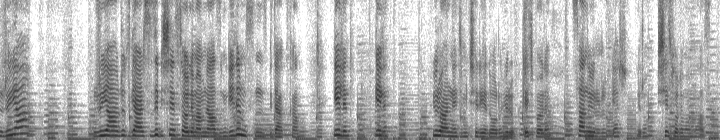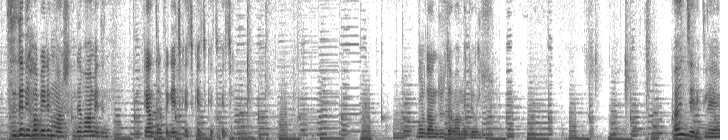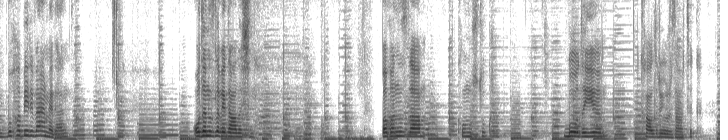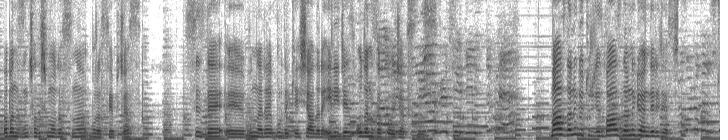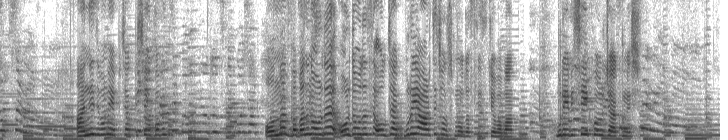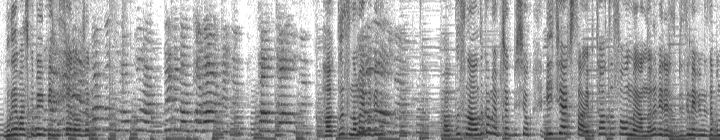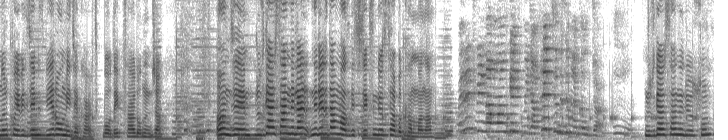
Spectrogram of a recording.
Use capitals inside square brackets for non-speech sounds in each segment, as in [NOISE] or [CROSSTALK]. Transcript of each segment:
Rüya. Rüya, Rüzgar size bir şey söylemem lazım. Gelir misiniz bir dakika? Gelin, gelin. Yürü anneciğim içeriye doğru, yürü. Geç böyle. Sen de yürü Rüzgar, yürü. Bir şey söylemem lazım. Size bir haberim var. Devam edin. Yan tarafa geç, geç, geç, geç, geç. Buradan düz devam ediyoruz. Öncelikle bu haberi vermeden odanızla vedalaşın. Babanızla konuştuk. Bu odayı kaldırıyoruz artık. Babanızın çalışma odasını burası yapacağız. Siz de e, bunları buradaki eşyaları eleyeceğiz, odanıza koyacaksınız. Götüreceğiz değil mi? Bazılarını götüreceğiz, bazılarını göndereceğiz. Anneciğim ama yapacak bir şey yok. Baba odasına koysak olmaz. Babanın orada orada odası olacak. Buraya artı çalışma odası istiyor baban. Buraya bir şey koyacakmış. Buraya başka büyük bilgisayar aldık. Haklısın ama yapabilir. Haklısın aldık ama yapacak bir şey yok. İhtiyaç sahibi tahtası olmayanlara veririz. Bizim evimizde bunları koyabileceğimiz bir yer olmayacak artık bu oda iptal olunca. Önce Rüzgar sen neler nelerden vazgeçeceksin göster bakalım bana. Ben hiçbirinden vazgeçmeyeceğim. Hepsi bizimle kalacak. Rüzgar sen ne diyorsun?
